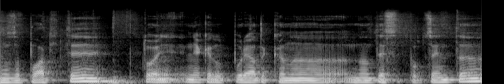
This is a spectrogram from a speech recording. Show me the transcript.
на заплатите. Той е някъде от порядъка на, на 10%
